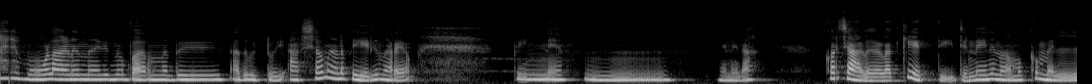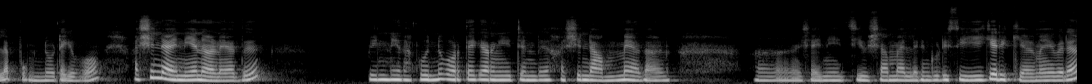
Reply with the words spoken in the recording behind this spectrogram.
ആരെ മോളാണെന്നായിരുന്നു പറഞ്ഞത്? അത് വിട്ടുപോയി. അർഷ എന്നാണ് പേര് എന്നറിയാം. പിന്നെ അങ്ങനെതാ. അങ്ങനെ കുറച്ച് ആളുകളൊക്കെ എത്തിയിട്ടുണ്ട്. ഇനി നമുക്ക് മെല്ലെ മുന്നോട്ടേക്ക് പോകാം അശ്വിന്റെ അനിയനാണേ അത്. പിന്നെ ഇതാ പൊന്ന് പുറത്തേക്ക് ഇറങ്ങിയിട്ടുണ്ട്. അശ്വിന്റെ അമ്മ അതാണ്. ശനിയേച്ചി ഉഷാമ്മ എല്ലാവരും കൂടി സ്വീകരിക്കുകയാണ് ഇവരെ.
